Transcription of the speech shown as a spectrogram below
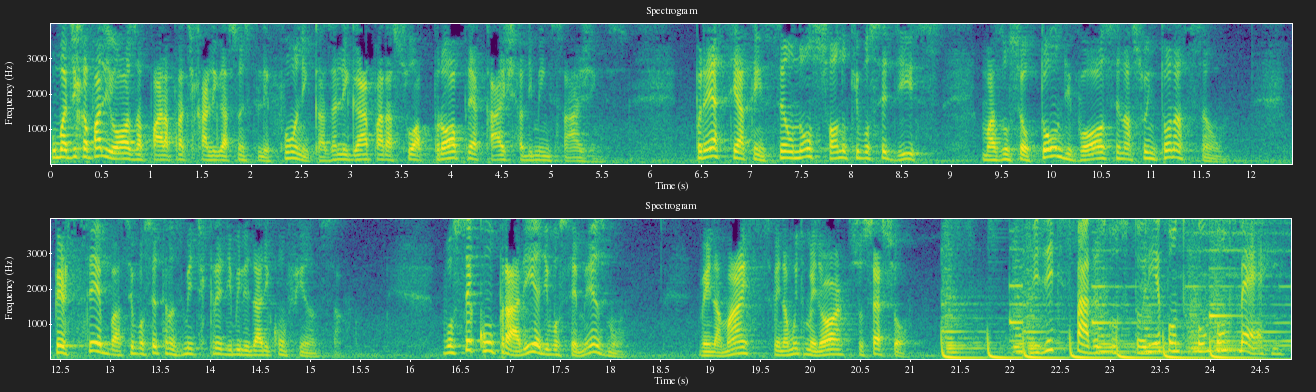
Uma dica valiosa para praticar ligações telefônicas é ligar para a sua própria caixa de mensagens. Preste atenção não só no que você diz, mas no seu tom de voz e na sua entonação. Perceba se você transmite credibilidade e confiança. Você compraria de você mesmo? Venda mais, venda muito melhor. Sucesso! Visite espadasconsultoria.com.br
